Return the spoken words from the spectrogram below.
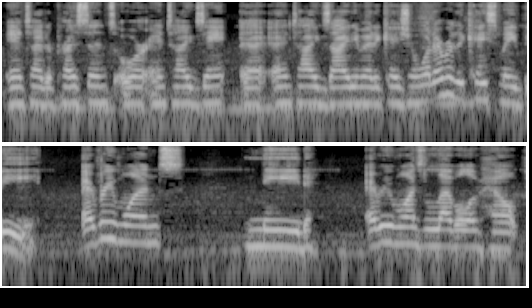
antidepressants or anti anxiety medication, whatever the case may be, everyone's need, everyone's level of help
